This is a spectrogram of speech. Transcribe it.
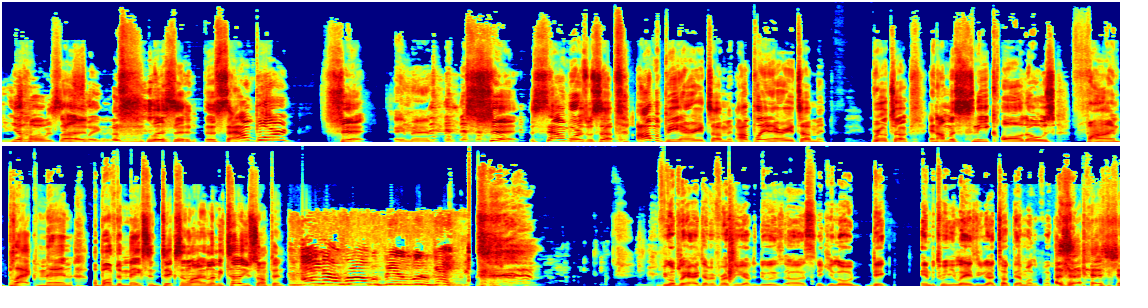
Yo, son. Listen, the soundboard? Shit. Hey man, Shit. The soundboard's what's up. I'm going to be Harriet Tubman. I'm playing Harriet Tubman. Real talk. And I'm going to sneak all those fine black men above the Mason Dixon line. And let me tell you something. Ain't nothing wrong with being a little gay. if you gonna play Harry Tubman, first thing you have to do is uh, sneak your little dick in between your legs. You gotta tuck that motherfucker. just, show,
